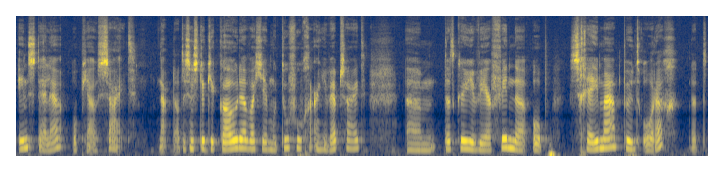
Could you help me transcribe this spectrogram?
instellen op jouw site. Nou, dat is een stukje code wat je moet toevoegen aan je website. Um, dat kun je weer vinden op schema.org. Dat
